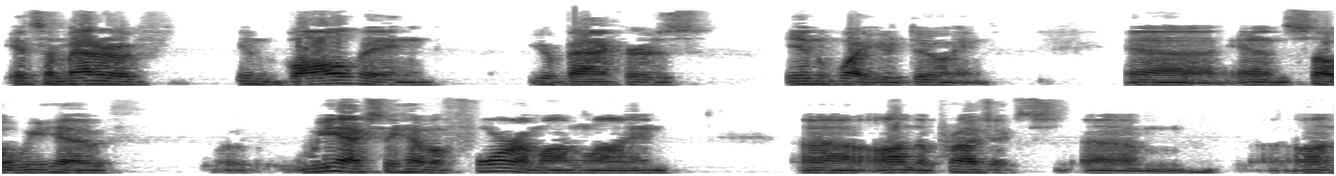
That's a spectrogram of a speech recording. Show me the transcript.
it's a matter of involving your backers in what you're doing. Uh, and so we have, we actually have a forum online uh, on the project's um, on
